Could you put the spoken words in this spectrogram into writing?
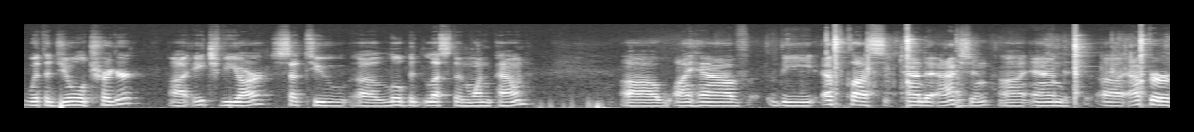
with a dual trigger uh, HVR set to a little bit less than one pound. Uh, I have the F-Class Panda Action, uh, and uh, after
